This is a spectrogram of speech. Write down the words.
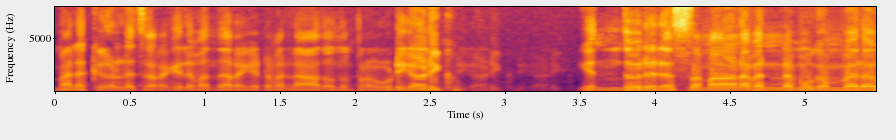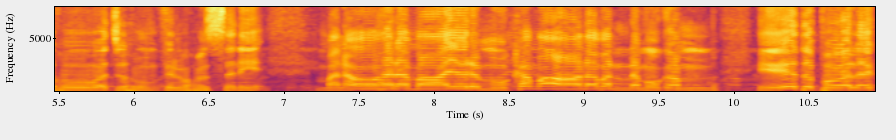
മലക്കുകളുടെ ചിറകിൽ വന്നിറങ്ങിയിട്ട് വല്ലാതെ ഒന്ന് പ്രൗഢി കാണിക്കും. എന്തൊരു രസമാണ് അവന്റെ മുഖം. ഫിൽ ഹുസ്നി. മനോഹരമായ ഒരു മുഖമാണ് അവന്റെ മുഖം. ഏതുപോലെ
